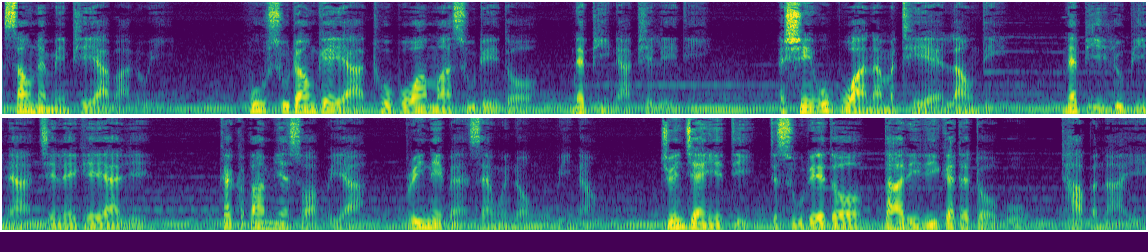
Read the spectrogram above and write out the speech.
အဆောင်နှမင်းဖြစ်ရပါလို၏ဟုဆူတောင်းခဲ့ရာ ထိုဘဝမှဆုတည်သောနတ်ပြည်နာဖြစ်လေသည်အရှင်ဥပဝါနာမထေရရဲ့အလောင်းသည်နတ်ပြည်လူပြည်နာကျင်လည်ခဲ့ရလေကကပမြတ်စွာဘုရားပြိနိဗ္ဗာန်ဆံဝင်တော်မူပြီးနောက်ကျွင်းကြံရည်တိတဆူရဲသောတာရီရိကတတ်တော်ကိုဌာပနာယေ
